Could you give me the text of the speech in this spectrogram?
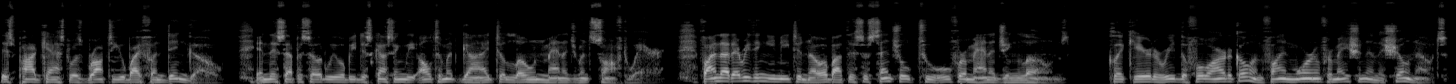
This podcast was brought to you by Fundingo. In this episode, we will be discussing the ultimate guide to loan management software. Find out everything you need to know about this essential tool for managing loans. Click here to read the full article and find more information in the show notes.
